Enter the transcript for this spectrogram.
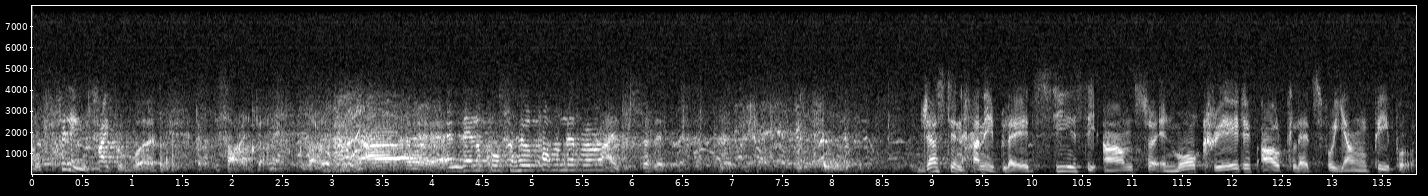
fulfilling type of work. Sorry, Johnny. Sorry. Uh, and then, of course, the whole problem never arises, does it? Justin Honeyblade sees the answer in more creative outlets for young people.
